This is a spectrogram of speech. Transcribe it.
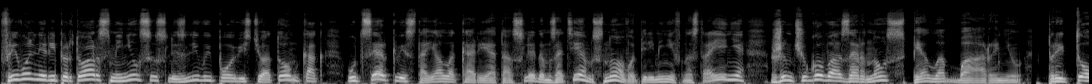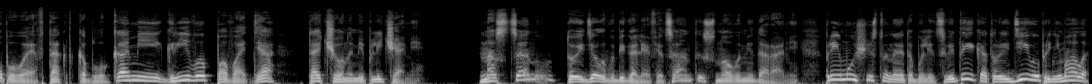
Фривольный репертуар сменился слезливой повестью о том, как у церкви стояла карета, а следом затем, снова переменив настроение, Жемчугова озорно спела барыню, притопывая в такт каблуками и игриво поводя точеными плечами. На сцену то и дело выбегали официанты с новыми дарами. Преимущественно это были цветы, которые Дива принимала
